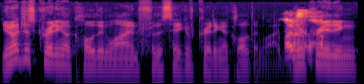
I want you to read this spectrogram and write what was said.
You're not just creating a clothing line for the sake of creating a clothing line. Lifestyle. You're creating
